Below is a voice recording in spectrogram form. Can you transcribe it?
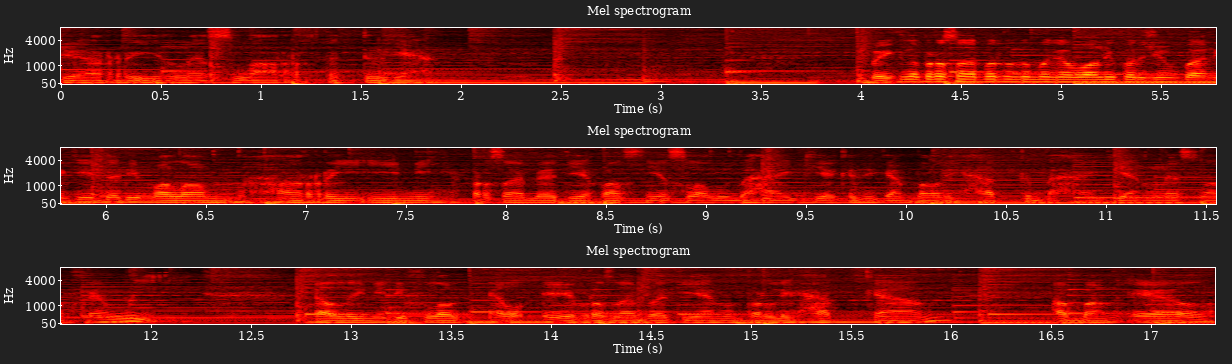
dari Leslar tentunya. Baiklah persahabat untuk mengawali perjumpaan kita di malam hari ini Persahabat ya pastinya selalu bahagia ketika melihat kebahagiaan Leslar Family. Kali ini di vlog LA persahabat ya memperlihatkan Abang L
